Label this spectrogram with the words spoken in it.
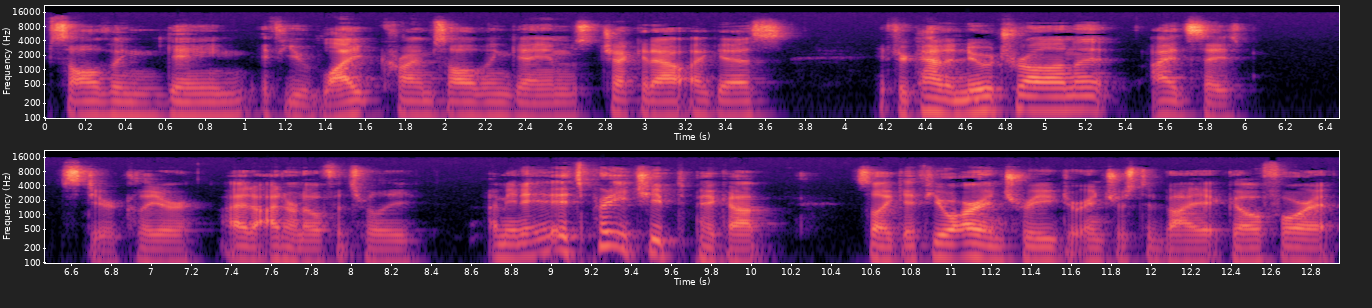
solving game, if you like crime solving games, check it out, I guess. If you're kind of neutral on it, I'd say steer clear. I, I don't know if it's really, I mean, it's pretty cheap to pick up. So like, if you are intrigued or interested by it, go for it.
